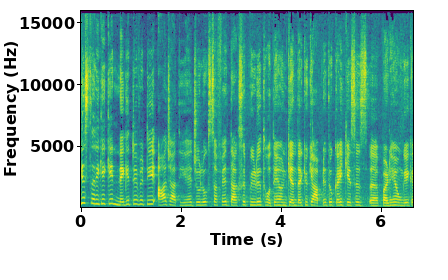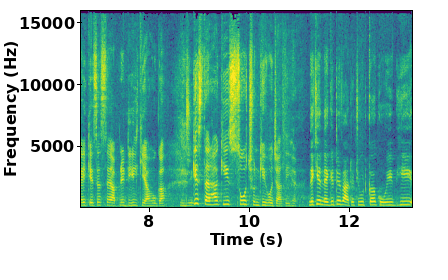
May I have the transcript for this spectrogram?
किस तरीके की नेगेटिविटी आ जाती है जो लोग सफ़ेद दाग से पीड़ित होते हैं उनके अंदर? क्योंकि आपने तो कई केसेस पढ़े होंगे कई केसेस से आपने डील किया होगा। किस तरह की सोच उनकी हो जाती है? देखिए नेगेटिव एटीट्यूड का कोई भी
